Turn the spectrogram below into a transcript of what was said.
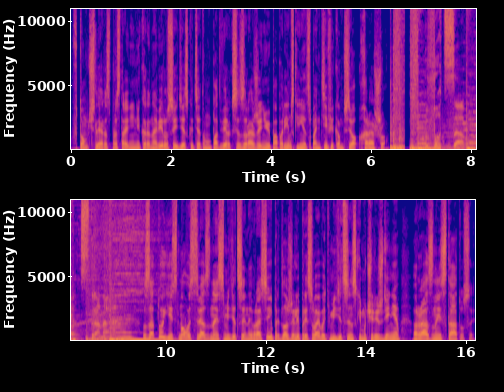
в том числе распространения коронавируса, и, дескать, этому подвергся заражению и Папа Римский. Нет, с понтификом все хорошо. WhatsApp страна. Зато есть новость, связанная с медициной. В России предложили присваивать медицинским учреждениям разные статусы.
